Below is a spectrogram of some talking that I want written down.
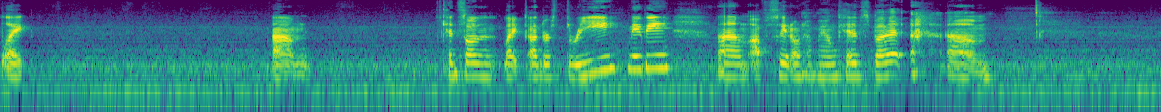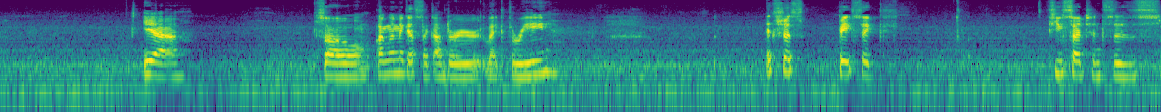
like um, kids on like under three maybe. Um, obviously I don't have my own kids but um, yeah. So I'm gonna guess like under like three. It's just basic few sentences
